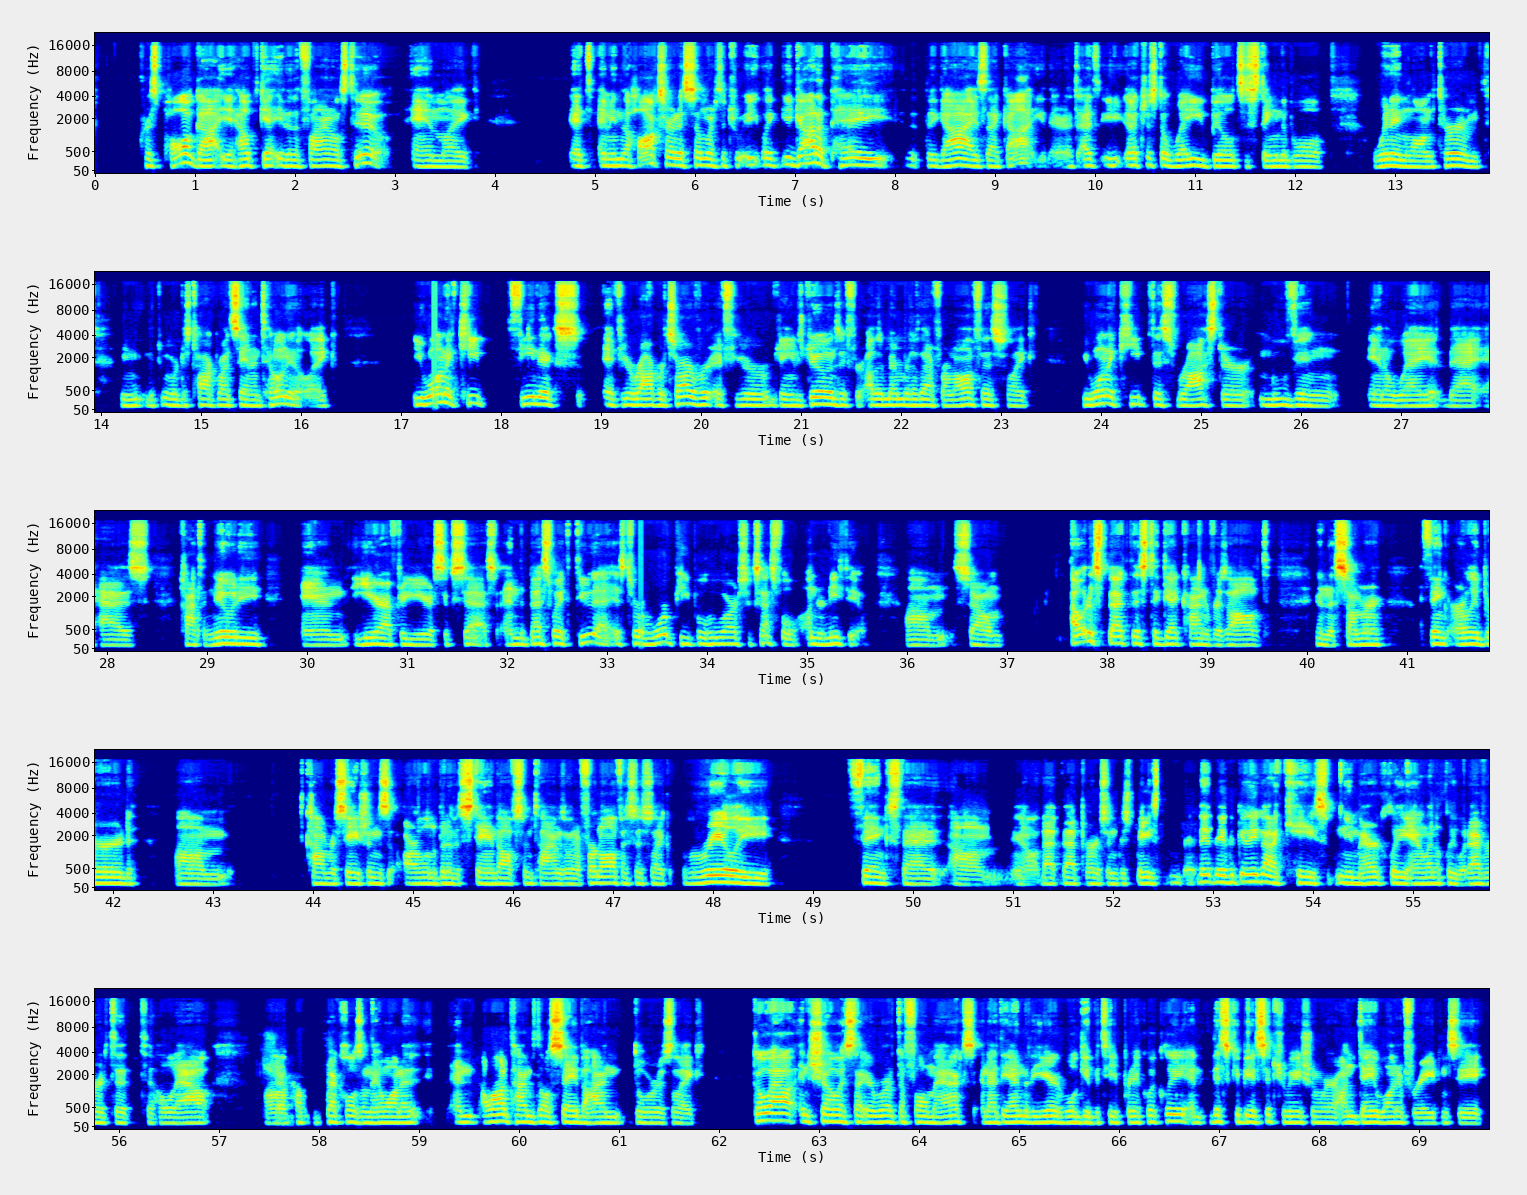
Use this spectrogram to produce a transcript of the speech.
Chris Paul got you, helped get you to the finals too. And like, it's, I mean, the Hawks are in a similar situation. Like, you got to pay the guys that got you there. That's, that's just a way you build sustainable winning long term. I mean, we were just talking about San Antonio. Like, you want to keep Phoenix if you're Robert Sarver, if you're James Jones, if you're other members of that front office. Like, you want to keep this roster moving in a way that has continuity and year after year success. And the best way to do that is to reward people who are successful underneath you. Um, so I would expect this to get kind of resolved in the summer. I think early bird um, conversations are a little bit of a standoff sometimes when a front office is like really thinks that um, you know that that person just based they, they, they got a case numerically, analytically, whatever to to hold out uh, sure. a couple of shekels, and they want to. And a lot of times they'll say behind doors like, "Go out and show us that you're worth the full max, and at the end of the year, we'll give it to you pretty quickly." And this could be a situation where on day one of free agency,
